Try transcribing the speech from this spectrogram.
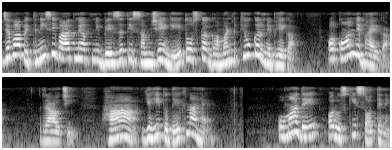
جب آپ اتنی سی بات میں اپنی بےزتی سمجھیں گے تو اس کا گھمنڈ کیوں کر نبھے گا اور کون نبھائے گا؟ راؤ جی ہاں یہی تو دیکھنا ہے۔ اما دے اور اس کی سوتنے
